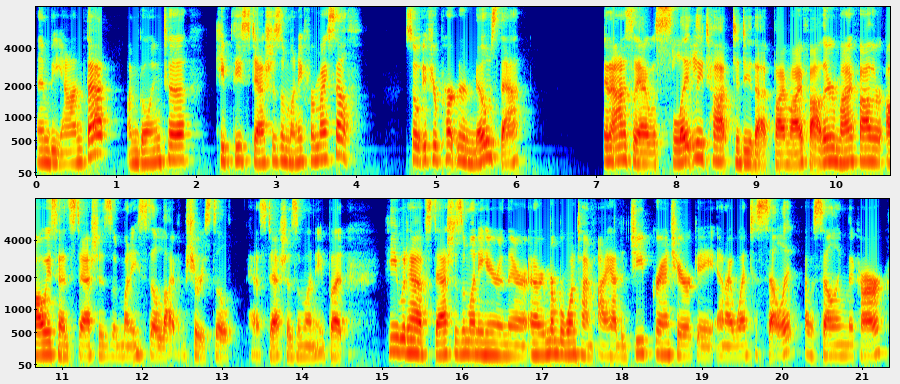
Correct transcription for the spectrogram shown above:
And beyond that, I'm going to keep these stashes of money for myself. So if your partner knows that, and honestly, I was slightly taught to do that by my father. My father always had stashes of money. He's still alive. I'm sure he still has stashes of money, but he would have stashes of money here and there. And I remember one time I had a Jeep Grand Cherokee and I went to sell it. I was selling the car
